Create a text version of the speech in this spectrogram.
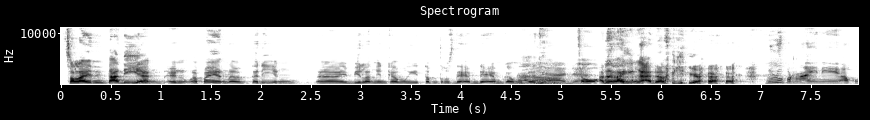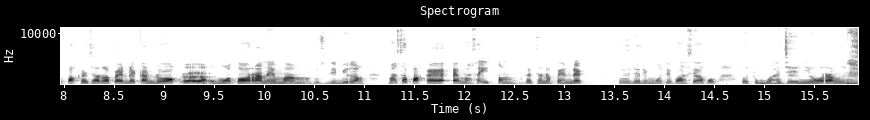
Selain tadi yang, yang apa yang tadi yang eh, bilangin kamu hitam terus DM DM kamu Ah, tadi. Iya, ada. Cowok. Ada lagi nggak? Ada lagi nggak? Dulu pernah ini aku pakai celana pendek kan dok. Ah. Aku motoran emang terus dibilang masa pakai eh masa hitam pakai celana pendek. Itu jadi motivasi aku. Oh tunggu aja ini orang ini.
